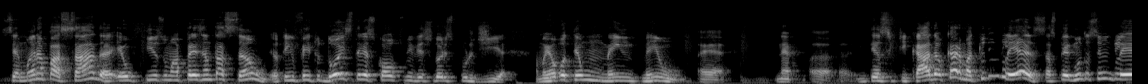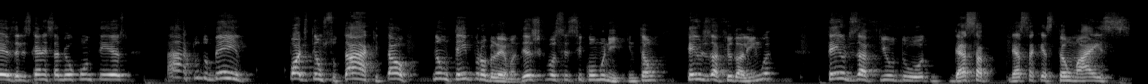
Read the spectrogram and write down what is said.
Semana passada eu fiz uma apresentação. Eu tenho feito dois, três calls com investidores por dia. Amanhã eu vou ter um meio, meio é, né, uh, intensificada. Cara, mas tudo em inglês. As perguntas são em inglês, eles querem saber o contexto. Ah, tudo bem, pode ter um sotaque e tal. Não tem problema, desde que você se comunique. Então, tem o desafio da língua, tem o desafio do, dessa, dessa questão mais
